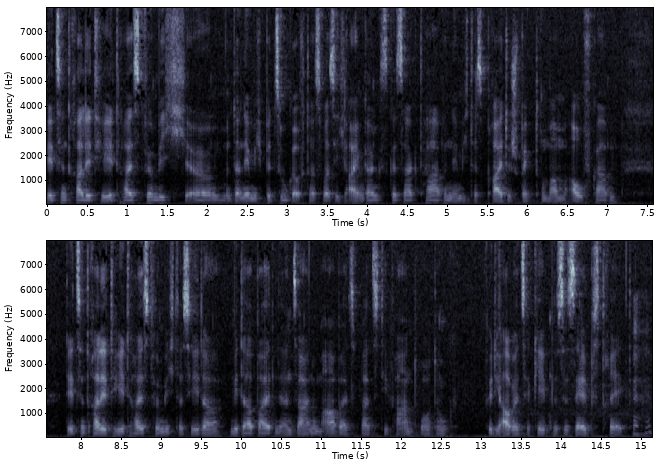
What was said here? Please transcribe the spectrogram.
Dezentralität heißt für mich, äh, und da nehme ich Bezug auf das, was ich eingangs gesagt habe, nämlich das breite Spektrum an Aufgaben. Dezentralität heißt für mich, dass jeder Mitarbeitende an seinem Arbeitsplatz die Verantwortung für die Arbeitsergebnisse selbst trägt. Mhm.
